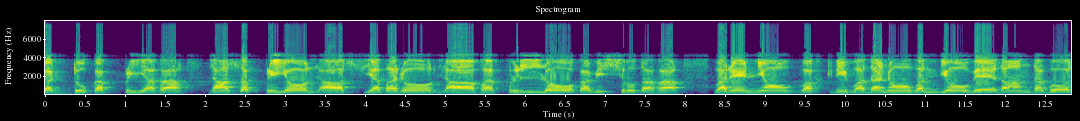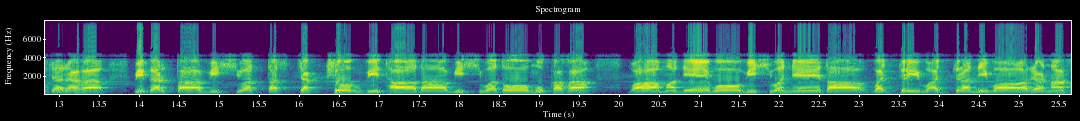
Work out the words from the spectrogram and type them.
लड्डुकप्रियः लासप्रियो लास्यपरो लाभकृल्लोकविश्रुतः वरेण्यो वह्निवदनो वन्द्यो वेदान्तगोचरः विकर्ता विश्वतश्चक्षुर्विधाता विश्वतो मुखः वामदेवो विश्वनेता वज्रिवज्रनिवारणः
